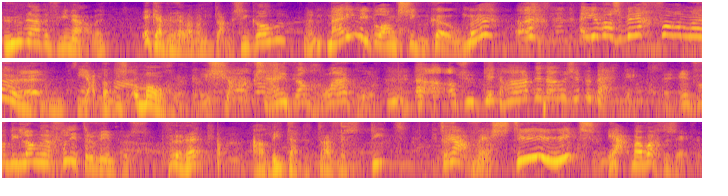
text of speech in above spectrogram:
u naar de finale? Ik heb u helemaal niet lang zien komen. Mij niet langs zien komen. Eh, en je was weg van me. Eh, ja, dat is onmogelijk. Jacques zei wel gelijk hoor. Eh, als u dit haar er nou eens even bij denkt. En van die lange glitterwimpers. Verrek, Alita de travestiet. Travestiet? Ja, maar wacht eens even.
